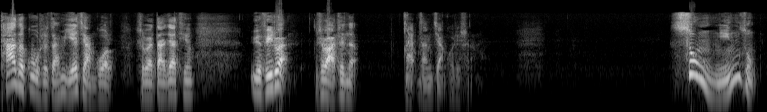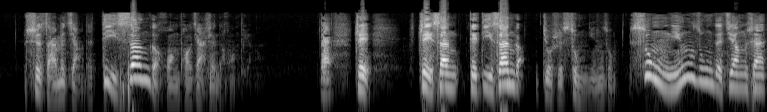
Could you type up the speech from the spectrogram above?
他的故事咱们也讲过了。是吧？大家听《岳飞传》是吧？真的，哎，咱们讲过这事儿。宋宁宗是咱们讲的第三个黄袍加身的皇帝。哎，这这三这第三个就是宋宁宗。宋宁宗的江山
